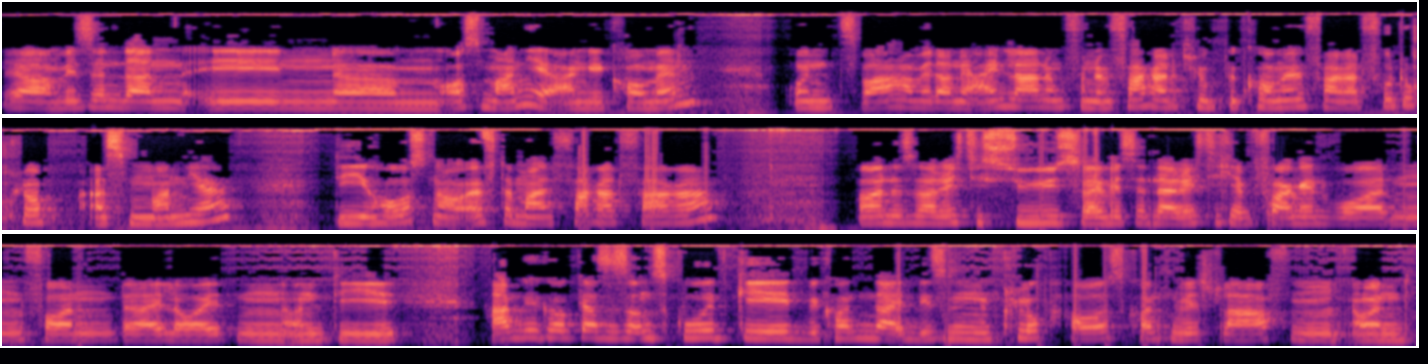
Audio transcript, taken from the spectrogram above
Ja, wir sind dann in ähm, Osmanje angekommen. Und zwar haben wir da eine Einladung von dem Fahrradclub bekommen, Fahrradfotoclub Osmanje. Die hosten auch öfter mal Fahrradfahrer. Und es war richtig süß, weil wir sind da richtig empfangen worden von drei Leuten und die haben geguckt, dass es uns gut geht. Wir konnten da in diesem Clubhaus, konnten wir schlafen und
